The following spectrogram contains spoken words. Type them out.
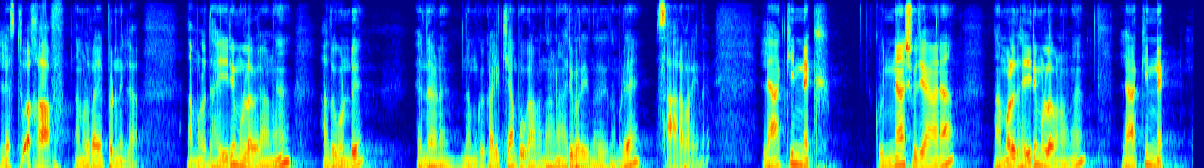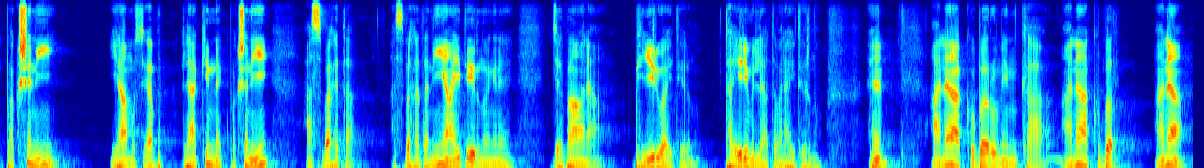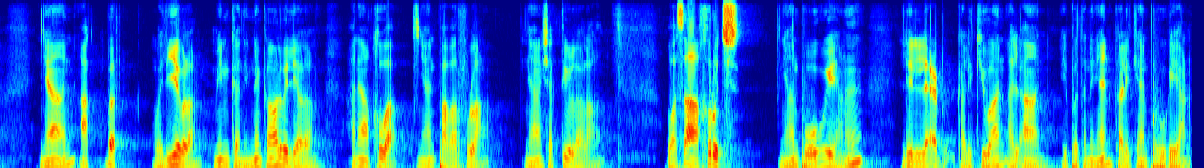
ലസ്തു അഹാഫ് നമ്മൾ ഭയപ്പെടുന്നില്ല. നമ്മൾ ധൈര്യമുള്ളവരാണ്. അതുകൊണ്ട് എന്താണ്? നമുക്ക് കളിക്കാൻ പോകാമെന്നാണ് ആര് പറയുന്നത്? നമ്മുടെ സാറ പറയുന്നത്. ലാക്കിന്നക് കുന്ന ശുജാന നമ്മൾ ധൈര്യമുള്ളവനാണ്. ലാക്കിന്നക് പക്ഷെ നീ യാ മുസബ് ലാക്കിന്നക് പക്ഷെ നീ അസ്ബഹത്ത അസ്ബഹത നീ ആയിത്തീർന്നു എങ്ങനെ? ജബാന. ഭീരുവായിത്തീർന്നു. ധൈര്യമില്ലാത്തവനായിത്തീർന്നു. ഏ? അന അക്ബറു ഖാ അന അക്ബർ. അന. ഞാൻ അക്ബർ. വലിയവളാണ്. മിൻക നിന്നെക്കാൾ വലിയ ആളാണ് അന അഖുവ. ഞാൻ പവർഫുള്ളാണ്. ഞാൻ ശക്തിയുള്ള ആളാണ്. വസ അഹ്റുച്ച് ഞാൻ പോകുകയാണ്. ലില്ലബ് കളിക്കുവാൻ അൽ ആൻ. ഇപ്പോൾ തന്നെ ഞാൻ കളിക്കാൻ പോവുകയാണ്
